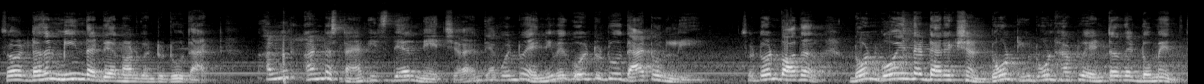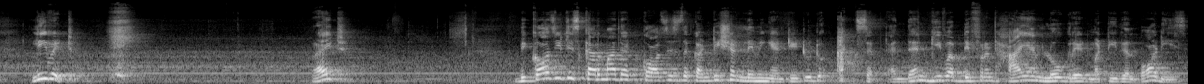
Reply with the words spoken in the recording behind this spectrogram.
So it doesn't mean that they are not going to do that. understand it's their nature and they are going to anyway going to do that only. So don't bother. Don't go in that direction. Don't you don't have to enter that domain. Leave it. Right? Because it is karma that causes the conditioned living entity to accept and then give up different high and low grade material bodies,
